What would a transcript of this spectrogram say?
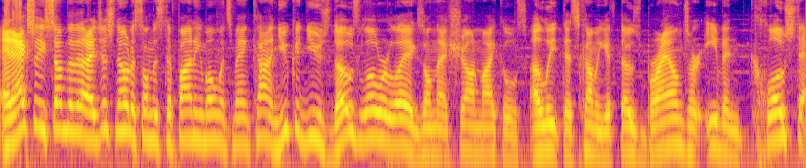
And actually, something that I just noticed on this Defining Moments Mankind, you could use those lower legs on that Shawn Michaels Elite that's coming. If those Browns are even close to,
